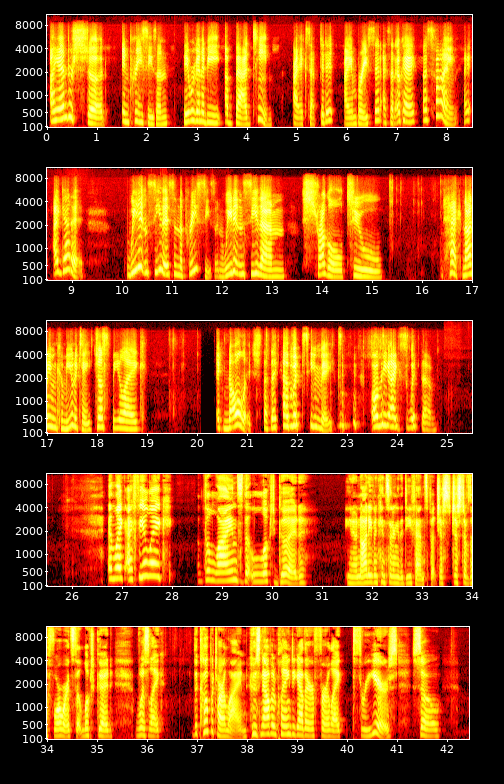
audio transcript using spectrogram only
I understood in preseason they were going to be a bad team. I accepted it. I embraced it. I said, okay, that's fine. I, I get it. We didn't see this in the preseason. We didn't see them struggle to, heck, not even communicate, just be like, acknowledge that they have a teammate on the ice with them. And like I feel like the lines that looked good, you know, not even considering the defense, but just just of the forwards that looked good was like the Kopitar line, who's now been playing together for like 3 years. So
